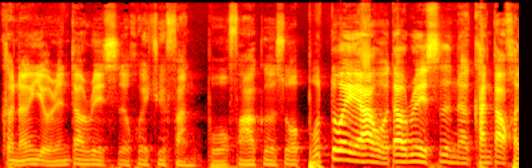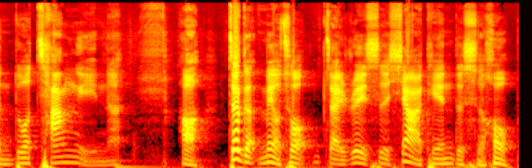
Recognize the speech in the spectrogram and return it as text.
可能有人到瑞士会去反驳发哥说不对啊，我到瑞士呢看到很多苍蝇呢，好，这个没有错，在瑞士夏天的时候。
